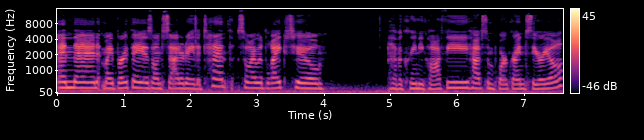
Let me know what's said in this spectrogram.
And then my birthday is on Saturday the 10th. So I would like to have a creamy coffee, have some pork rind cereal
